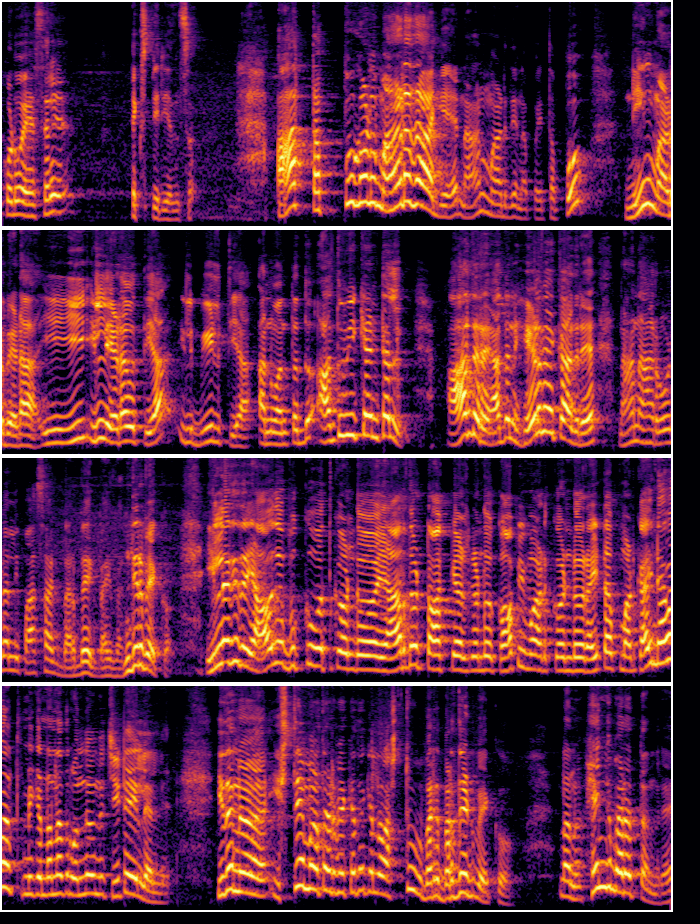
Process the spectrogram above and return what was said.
ಕೊಡುವ ಹೆಸರೇ ಎಕ್ಸ್ಪೀರಿಯನ್ಸ್ ಆ ತಪ್ಪುಗಳು ಮಾಡದ ಹಾಗೆ ನಾನು ಮಾಡಿದೇನಪ್ಪ ಈ ತಪ್ಪು? ನೀನು ಮಾಡಬೇಡ. ಈ ಇಲ್ಲಿ ಎಡವತ್ತೀಯ ಇಲ್ಲಿ ಬೀಳ್ತೀಯ ಅನ್ನುವಂಥದ್ದು ಅದು ವಿ ಕ್ಯಾನ್ ಟೆಲ್ ಆದರೆ ಅದನ್ನು ಹೇಳಬೇಕಾದ್ರೆ ನಾನು ಆ ರೋಡಲ್ಲಿ ಪಾಸಾಗಿ ಬರಬೇಕು, ಬೈ, ಬಂದಿರಬೇಕು. ಇಲ್ಲದಿದ್ದರೆ ಯಾವುದೋ ಬುಕ್ ಓದ್ಕೊಂಡು, ಯಾರ್ದೋ ಟಾಕ್ ಕೇಳ್ಕೊಂಡು ಕಾಪಿ ಮಾಡಿಕೊಂಡು ರೈಟ್ ಅಪ್ ಮಾಡ್ಕೊಂಡು ನಾವು ನನ್ನ ಹತ್ರ ಒಂದೇ ಒಂದು ಚೀಟೇ ಇಲ್ಲ ಅಲ್ಲಿ. ಇದನ್ನು ಇಷ್ಟೇ ಮಾತಾಡಬೇಕಾದ್ರೆ ಕೆಲವು ಅಷ್ಟು ಬರ, ಬರೆದಿಡಬೇಕು. ನಾನು ಹೆಂಗೆ ಬರುತ್ತಂದರೆ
